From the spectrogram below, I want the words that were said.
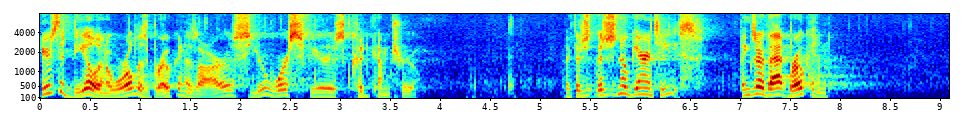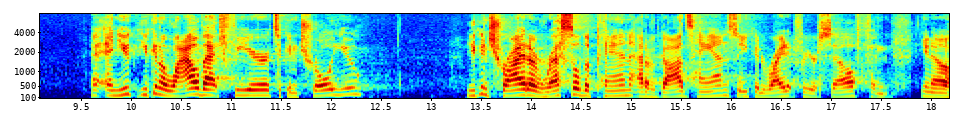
here's the deal in a world as broken as ours, your worst fears could come true. Like, there's, there's just no guarantees. Things are that broken. And, you, you can allow that fear to control you. You can try to wrestle the pen out of God's hand so you can write it for yourself. And, you know,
